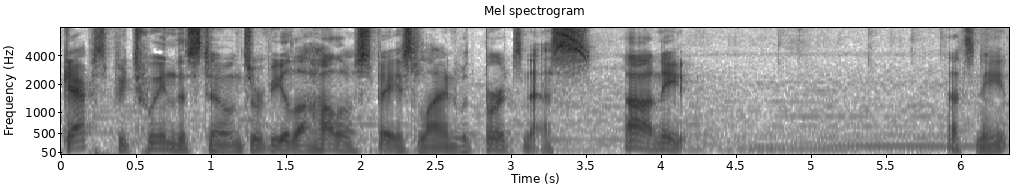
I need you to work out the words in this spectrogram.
Gaps between the stones reveal a hollow space lined with birds' nests. Ah, neat. That's neat.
